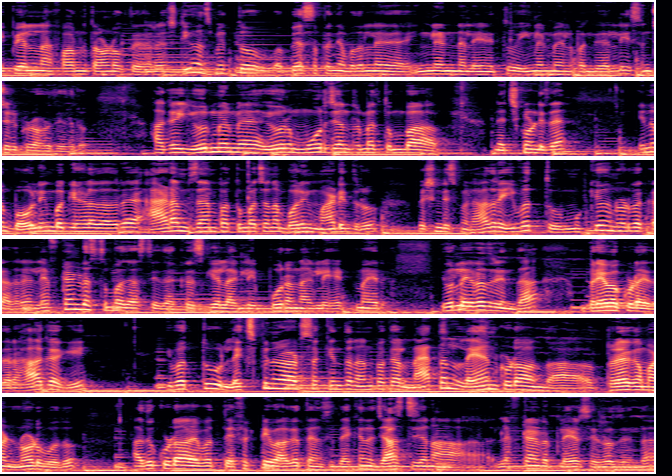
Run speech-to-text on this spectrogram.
ಐ ಪಿ ಎಲ್ನ ಫಾರ್ಮ್ ತಗೊಂಡು ಹೋಗ್ತಾ ಇದ್ದಾರೆ ಸ್ಟೀವನ್ ಸ್ಮಿತ್ ಅಭ್ಯಾಸ ಪಂದ್ಯ ಮೊದಲನೇ ಇಂಗ್ಲೆಂಡ್ನಲ್ಲಿ ಏನಿತ್ತು ಇಂಗ್ಲೆಂಡ್ ಮೇಲೆ ಪಂದ್ಯದಲ್ಲಿ ಸೆಂಚುರಿ ಕೂಡ ಹೊಡೆದಿದ್ರು ಹಾಗಾಗಿ ಇವ್ರ ಮೇಲೆ ಇವ್ರ ಮೂರು ಜನರ ಮೇಲೆ ತುಂಬ ನೆಚ್ಕೊಂಡಿದೆ. ಇನ್ನು ಬೌಲಿಂಗ್ ಬಗ್ಗೆ ಹೇಳೋದಾದರೆ ಆ್ಯಡಮ್ ಝ್ಯಾಂಪ ತುಂಬ ಚೆನ್ನಾಗಿ ಬೌಲಿಂಗ್ ಮಾಡಿದ್ರು ವೆಸ್ಟ್ ಇಂಡೀಸ್ ಮೇಲೆ. ಆದರೆ ಇವತ್ತು ಮುಖ್ಯವಾಗಿ ನೋಡಬೇಕಾದ್ರೆ ಲೆಫ್ಟ್ ಹ್ಯಾಂಡರ್ಸ್ ತುಂಬ ಜಾಸ್ತಿ ಇದೆ. ಕ್ರಿಸ್ ಗೇಲ್ ಆಗಲಿ ಪೂರನ್ ಆಗಲಿ ಹೆಟ್ಮೈರ್ ಇವರೆಲ್ಲ ಇರೋದ್ರಿಂದ ಬ್ರೇವ ಕೂಡ ಇದ್ದಾರೆ. ಹಾಗಾಗಿ ಇವತ್ತು ಲೆಗ್ ಸ್ಪಿನ್ನರ್ ಆಡ್ಸೋಕ್ಕಿಂತ ನನ್ನ ಪ್ರಕಾರ ನ್ಯಾಥನ್ ಲಯನ್ ಕೂಡ ಒಂದು ಪ್ರಯೋಗ ಮಾಡಿ ನೋಡ್ಬೋದು. ಅದು ಕೂಡ ಇವತ್ತು ಎಫೆಕ್ಟಿವ್ ಆಗುತ್ತೆ ಅನಿಸುತ್ತೆ. ಯಾಕೆಂದರೆ ಜಾಸ್ತಿ ಜನ ಲೆಫ್ಟ್ ಹ್ಯಾಂಡ್ ಪ್ಲೇಯರ್ಸ್ ಇರೋದ್ರಿಂದ.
